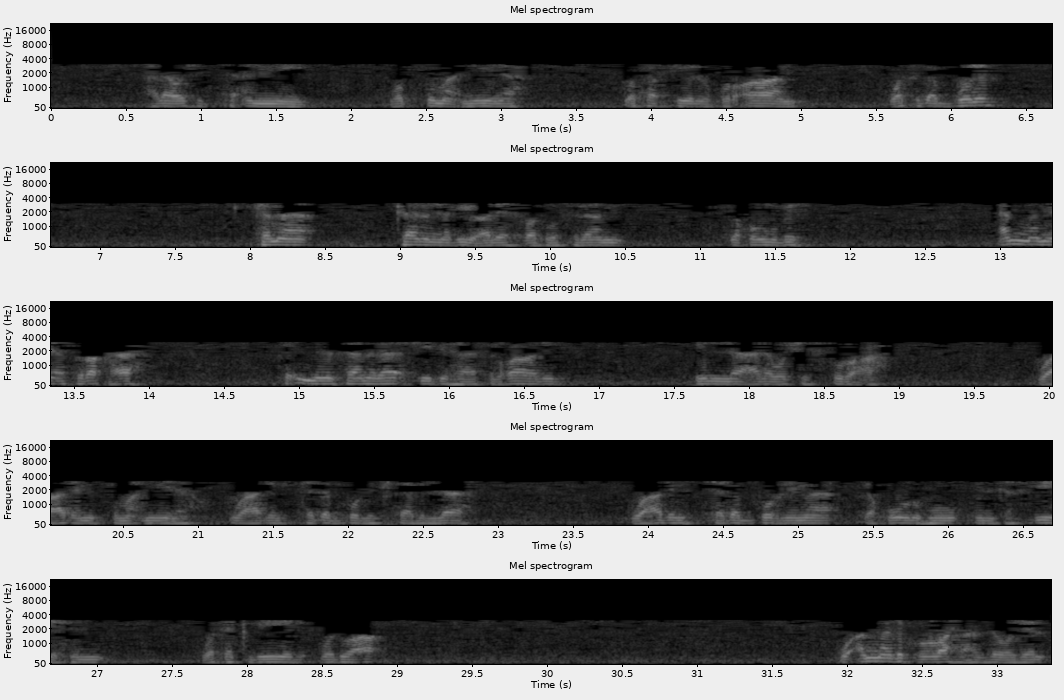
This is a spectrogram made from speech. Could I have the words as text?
على وجه التأني والطمأنينة وترتيل القرآن وتدبره كما كان النبي عليه الصلاة والسلام يقوم به. أما مئة ركعة فإن الإنسان لا يأتي بها في الغالب إلا على وجه السرعة وعدم الطمأنينة وعدم التدبر لكتاب الله وعدم التدبر لما يقوله من تسبيح وتكبير ودعاء. وأما ذكر الله عز وجل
